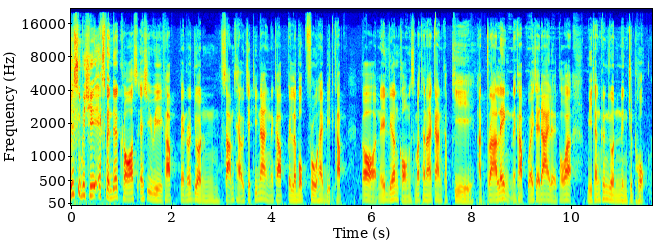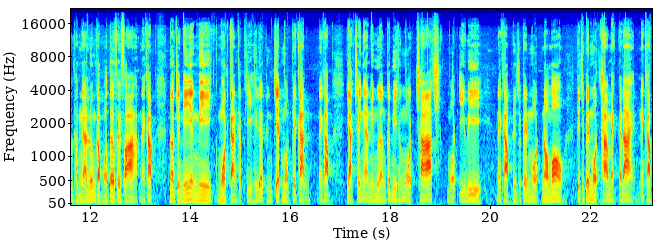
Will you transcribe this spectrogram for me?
Mitsubishi Xpander Cross HEV ครับ เป็นรถยนต์ 3 แถว 7 ที่นั่งนะครับ เป็นระบบ Full Hybrid ครับ ก็ในเรื่องของสมรรถนะการขับขี่อัตราเร่งนะครับ ไว้ใจได้เลย เพราะว่ามีทั้งเครื่องยนต์ 1.6 ทำงานร่วมกับมอเตอร์ไฟฟ้านะครับ นอกจากนี้ยังมีโหมดการขับขี่ให้เลือกถึง 7 โหมดด้วยกันนะครับ อยากใช้งานในเมืองก็มีทั้งโหมด Charge โหมด EV นะครับหรือจะเป็นโหมด normal หรือจะเป็นโหมด tarmac ก็ได้นะครับ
